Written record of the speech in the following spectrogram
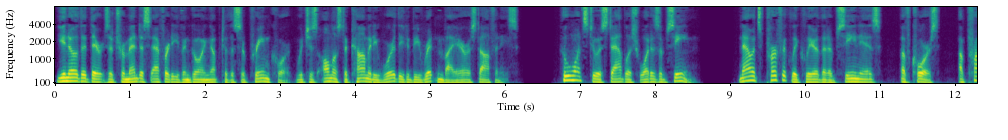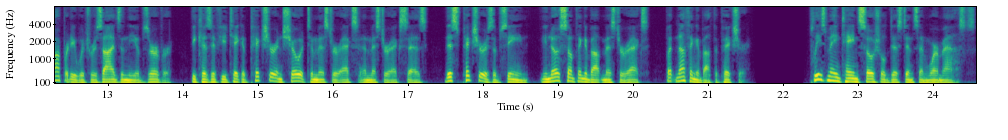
You know that there is a tremendous effort even going up to the Supreme Court, which is almost a comedy worthy to be written by Aristophanes. Who wants to establish what is obscene? Now it's perfectly clear that obscene is, of course, a property which resides in the observer, because if you take a picture and show it to Mr. X and Mr. X says, This picture is obscene, you know something about Mr. X, but nothing about the picture. Please maintain social distance and wear masks.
